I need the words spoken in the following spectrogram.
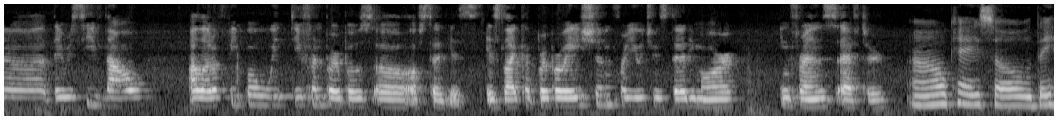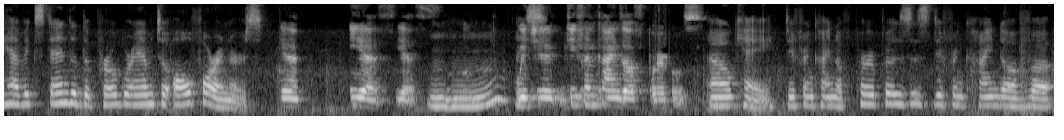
uh, they receive now a lot of people with different purpose uh, of studies. It's like a preparation for you to study more in France after. Ah, okay, so they have extended the program to all foreigners. Yeah. Yes, yes. Mm-hmm. Which uh, different kinds of purpose. Okay, different kind of purposes, different kind of uh,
